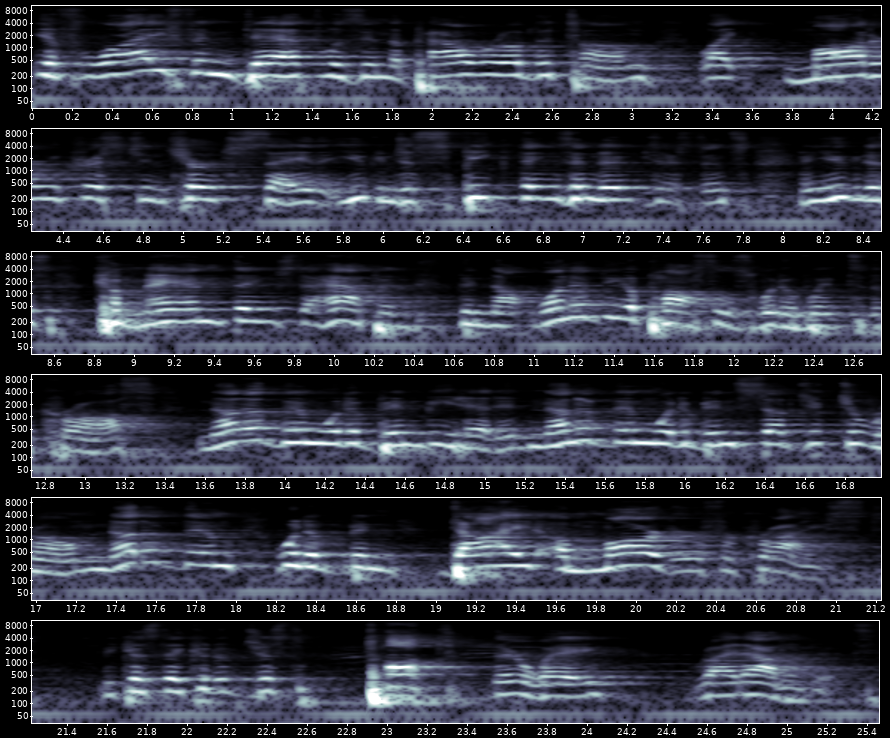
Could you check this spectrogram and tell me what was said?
If life and death was in the power of the tongue, like modern Christian church say, that you can just speak things into existence and you can just command things to happen, then not one of the apostles would have went to the cross. None of them would have been beheaded. None of them would have been subject to Rome. None of them would have been died a martyr for Christ because they could have just talked their way right out of it.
